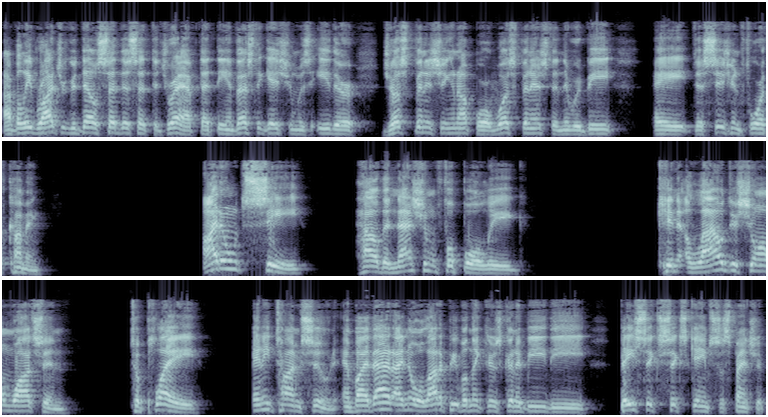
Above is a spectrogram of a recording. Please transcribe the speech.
I believe Roger Goodell said this at the draft, that the investigation was either just finishing it up or was finished and there would be a decision forthcoming. I don't see how the National Football League can allow Deshaun Watson to play anytime soon. And by that, I know a lot of people think there's going to be the basic six game suspension.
